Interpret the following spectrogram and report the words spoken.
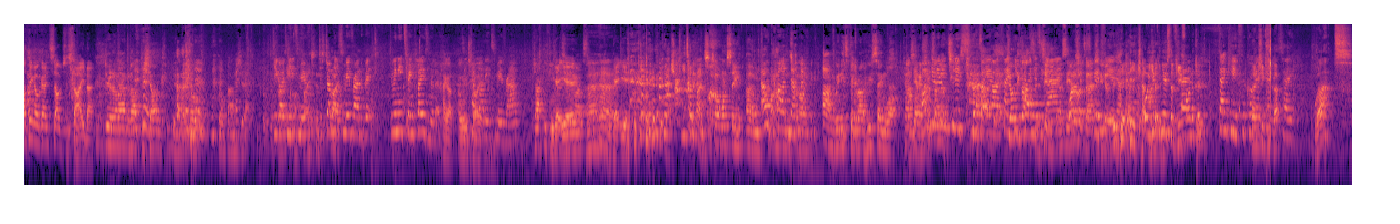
I think I'm going to. I'm just staying now. Doing a line of aftershock. Yeah, it's all, all band shit. Do you guys need to move? Does John need to move around a bit? Do we need to enclose him a little? Hang on, I'm gonna Does John try not need to move around? Jack, if you Get you. right side. Get you. Can you turn it around? So I want to see um, Oh what God, happens no! when I. And we need to figure out who's saying what. I'm going to introduce. Say, oh, thank John you, the kindness glasses. again. see how It's actually done. yeah, you can. Well, you can use the viewfinder, Jim. Thank you for coming. Uh, you can do that. So, What?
